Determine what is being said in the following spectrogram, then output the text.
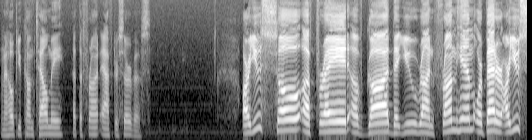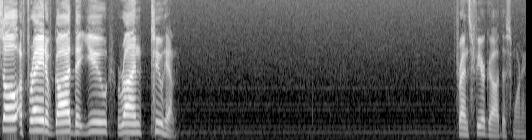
And I hope you come tell me at the front after service. Are you so afraid of God that you run from Him? Or better, are you so afraid of God that you run to Him? Friends, fear God this morning.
